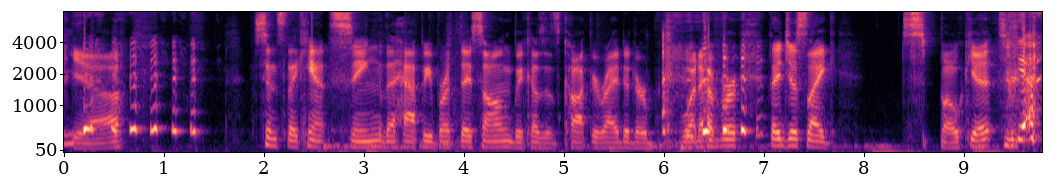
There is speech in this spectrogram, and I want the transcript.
Yeah. Since they can't sing the happy birthday song because it's copyrighted or whatever, they just like spoke it. Yeah.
